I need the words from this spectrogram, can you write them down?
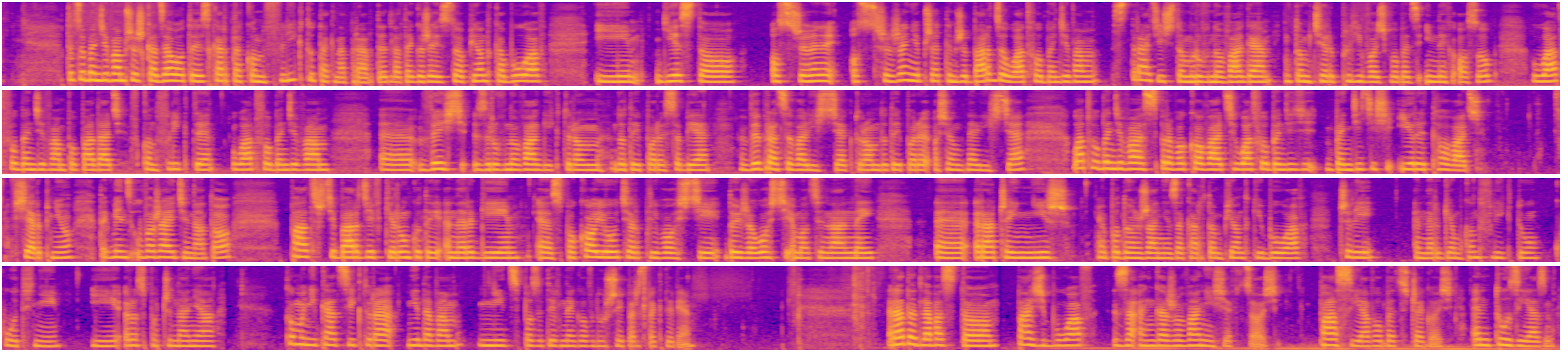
To, co będzie Wam przeszkadzało, to jest karta konfliktu, tak naprawdę, dlatego że jest to piątka buław i jest to ostrzeżenie, ostrzeżenie przed tym, że bardzo łatwo będzie Wam stracić tą równowagę, tą cierpliwość wobec innych osób. Łatwo będzie Wam popadać w konflikty, łatwo będzie Wam e, wyjść z równowagi, którą do tej pory sobie wypracowaliście, którą do tej pory osiągnęliście. Łatwo będzie Was sprowokować, łatwo będziecie, będziecie się irytować w sierpniu, tak więc uważajcie na to. Patrzcie bardziej w kierunku tej energii e, spokoju, cierpliwości, dojrzałości emocjonalnej, e, raczej niż podążanie za kartą piątki buław, czyli energią konfliktu, kłótni i rozpoczynania komunikacji, która nie da Wam nic pozytywnego w dłuższej perspektywie. Rada dla Was to paść buław, zaangażowanie się w coś, pasja wobec czegoś, entuzjazm.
